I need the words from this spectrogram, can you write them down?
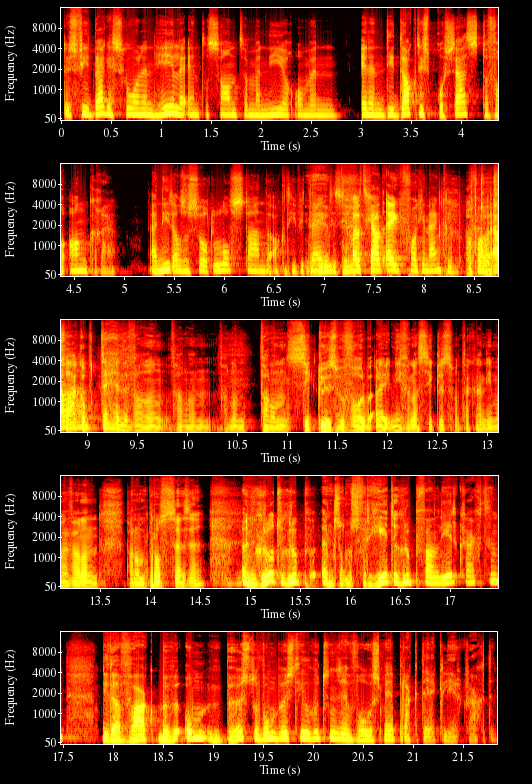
Dus feedback is gewoon een hele interessante manier om een, in een didactisch proces te verankeren. En niet als een soort losstaande activiteit te zien. Maar het geldt eigenlijk voor geen enkele... Het komt vaak op het einde van, van, een, van, een, van een cyclus bijvoorbeeld. Allee, niet van een cyclus, want dat kan niet, maar van een, van een proces. Hè. Een grote groep, een soms vergeten groep van leerkrachten, die dat vaak bewust of onbewust heel goed doen, zijn volgens mij praktijkleerkrachten.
